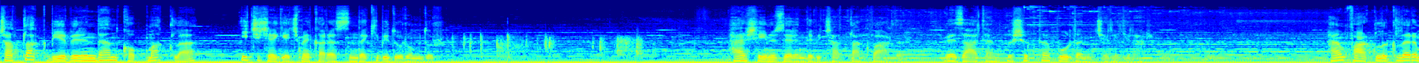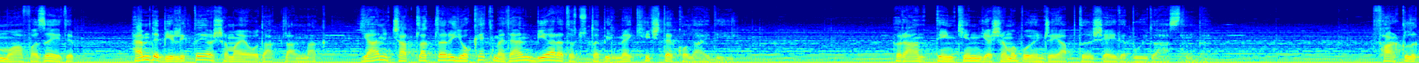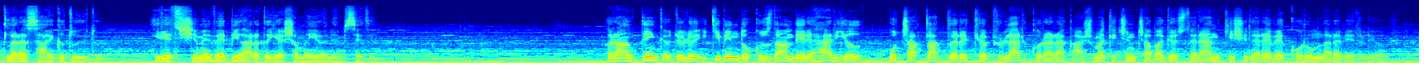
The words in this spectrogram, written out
Çatlak birbirinden kopmakla iç içe geçmek arasındaki bir durumdur. Her şeyin üzerinde bir çatlak vardır ve zaten ışık da buradan içeri girer. Hem farklılıkları muhafaza edip hem de birlikte yaşamaya odaklanmak, yani çatlakları yok etmeden bir arada tutabilmek hiç de kolay değil. Hrant Dink'in yaşamı boyunca yaptığı şey de buydu aslında. Farklılıklara saygı duydu. İletişimi ve bir arada yaşamayı önemsedi. Hrant Dink ödülü 2009'dan beri her yıl bu çatlakları köprüler kurarak aşmak için çaba gösteren kişilere ve kurumlara veriliyor.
